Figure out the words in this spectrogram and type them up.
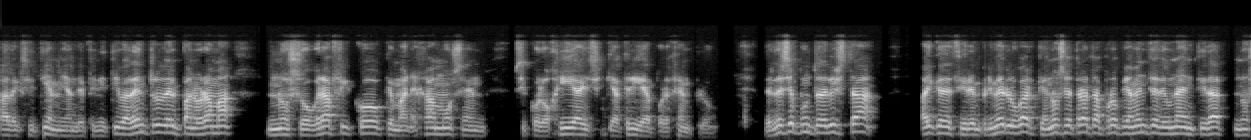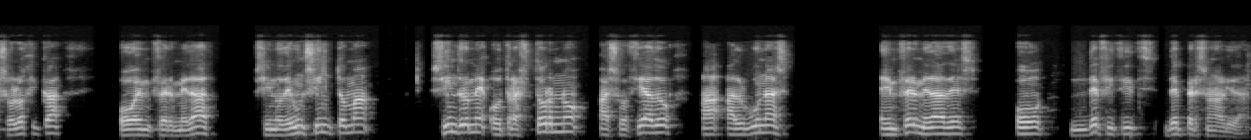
alexitimia, en definitiva, dentro del panorama nosográfico que manejamos en psicología y psiquiatría, por ejemplo? Desde ese punto de vista, hay que decir, en primer lugar, que no se trata propiamente de una entidad nosológica o enfermedad, sino de un síntoma síndrome o trastorno asociado a algunas enfermedades o déficits de personalidad.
